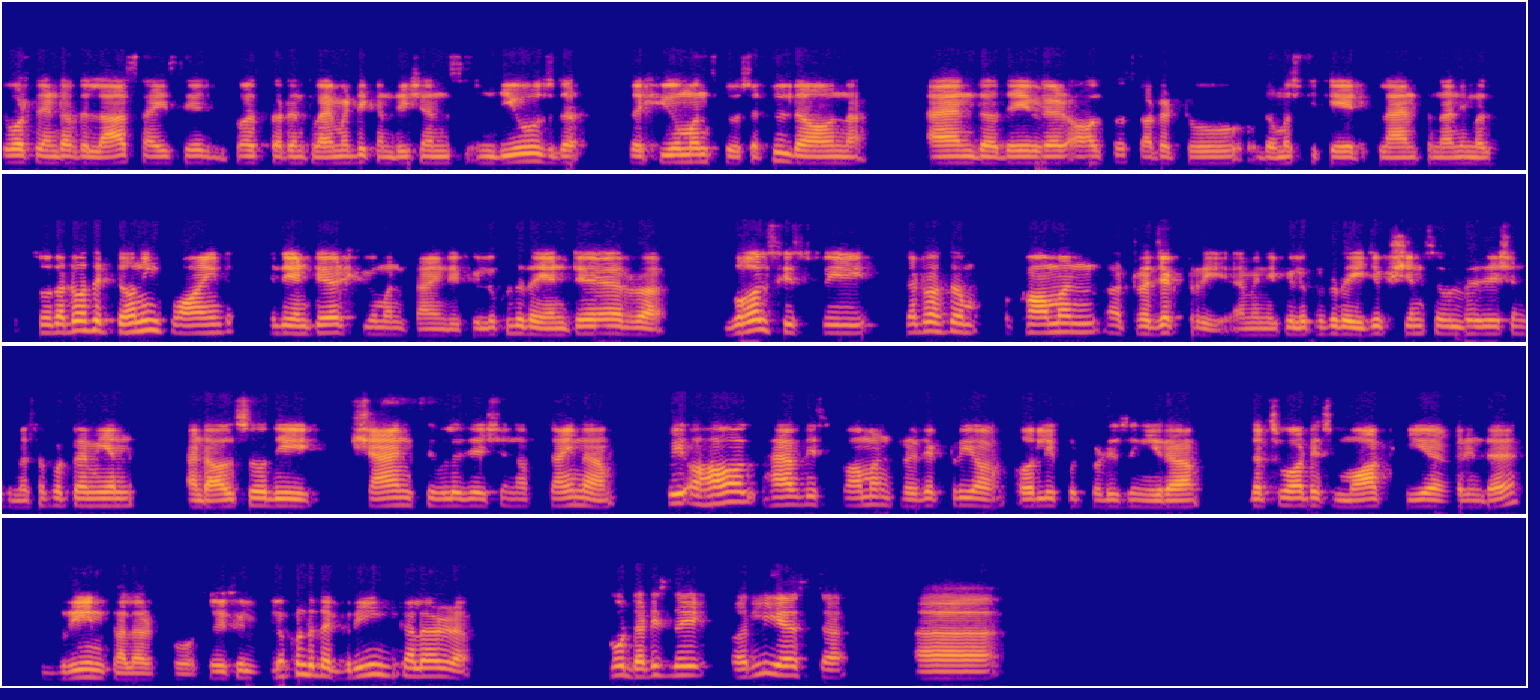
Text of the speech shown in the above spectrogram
towards the end of the last ice age because certain climatic conditions induced the humans to settle down and uh, they were also started to domesticate plants and animals. So that was a turning point in the entire humankind. If you look into the entire uh, world's history, that was the common uh, trajectory. I mean, if you look into the Egyptian civilizations, Mesopotamian, and also the Shang civilization of China, we all have this common trajectory of early food producing era. That's what is marked here in the green color code. So if you look into the green color code, that is the earliest uh,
